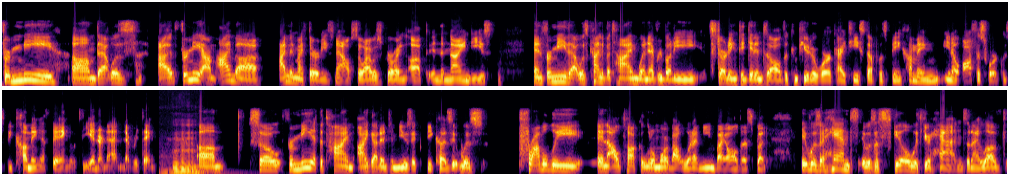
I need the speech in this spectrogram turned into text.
for me, um, that was I, for me. Um, I'm uh, I'm in my 30s now, so I was growing up in the 90s, and for me, that was kind of a time when everybody starting to get into all the computer work, IT stuff was becoming, you know, office work was becoming a thing with the internet and everything. Mm-hmm. Um, so for me at the time, I got into music because it was probably, and I'll talk a little more about what I mean by all this, but it was a hands it was a skill with your hands and i loved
